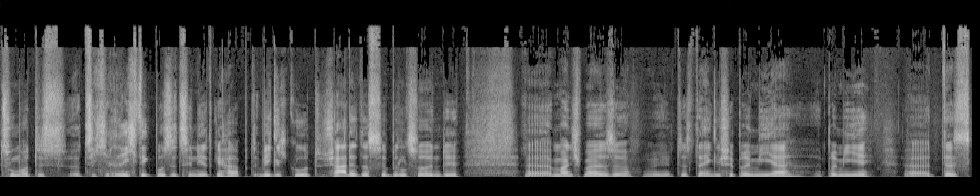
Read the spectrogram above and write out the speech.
Zoom hat, das, hat sich richtig positioniert gehabt. Wirklich gut. Schade, dass sie ein bisschen so in die, äh, manchmal, so, wie das der englische Premier, Premier äh, das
